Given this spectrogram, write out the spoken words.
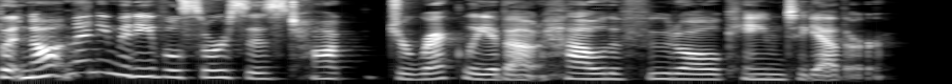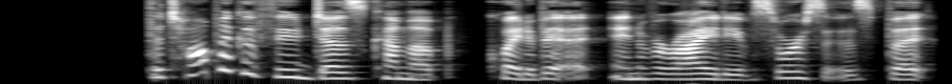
But not many medieval sources talk directly about how the food all came together. The topic of food does come up quite a bit in a variety of sources, but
